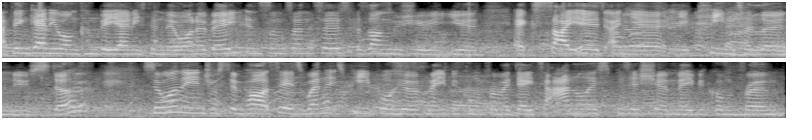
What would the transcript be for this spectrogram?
I think anyone can be anything they want to be in some senses, as long as you, you're excited and you're, you're keen to learn new stuff. So one of the interesting parts is when it's people who have maybe come from a data analyst position, maybe come from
